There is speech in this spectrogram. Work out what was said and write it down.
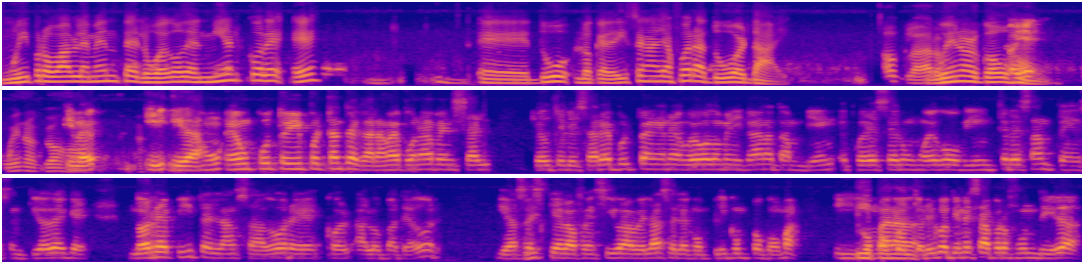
Muy probablemente el juego del miércoles es eh, do- lo que dicen allá afuera, do or die. Oh, claro. Win or go Oye, home. Win or go Y, home. me- y, y das un- es un punto bien importante que ahora me pone a pensar que utilizar el bullpen en el juego dominicano también puede ser un juego bien interesante en el sentido de que no repite el lanzador con- a los bateadores y haces que la ofensiva ¿verdad? se le complique un poco más. Y, Y como para- Puerto Rico tiene esa profundidad.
